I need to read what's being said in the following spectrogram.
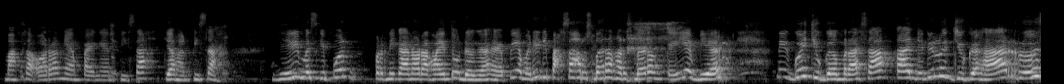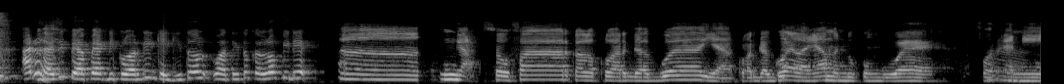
maksa orang yang pengen pisah jangan pisah Jadi meskipun pernikahan orang lain tuh udah nggak happy, sama dia dipaksa harus bareng, harus bareng. Kayaknya biar, nih gue juga merasakan, jadi lu juga harus. Ada nggak sih pihak-pihak di keluarga yang kayak gitu waktu itu ke lo, Vide? Uh, enggak, so far kalau keluarga gue, ya keluarga gue lah ya mendukung gue for hmm. any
